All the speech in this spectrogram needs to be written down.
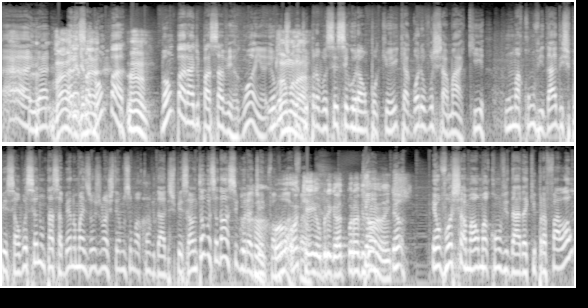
Ai, ai. Olha só, né? vamos, pa- Hum. vamos parar de passar vergonha. Eu vou Vamos te pedir pra você segurar um pouquinho aí, que agora eu vou chamar aqui uma convidada especial. Você não tá sabendo, mas hoje nós temos uma convidada especial. Então você dá uma seguradinha aí, por favor. Ah, ok, Rafael. obrigado por avisar eu, antes. eu, eu vou chamar uma convidada aqui pra falar um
